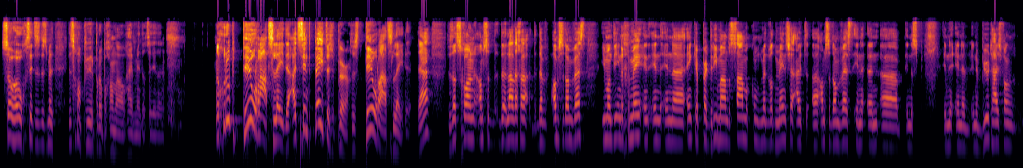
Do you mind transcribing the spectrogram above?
Zo hoog zitten ze dus met. Dit is gewoon pure propaganda op een gegeven moment dat ze dit doen. Een groep deelraadsleden uit Sint-Petersburg. Dus deelraadsleden. Ja? Dus dat is gewoon Amsterdam, Amsterdam. Iemand die in de gemeente in, in, in uh, één keer per drie maanden samenkomt met wat mensen uit uh, Amsterdam West in een, uh, in, de, in, in, een, in een buurthuis van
